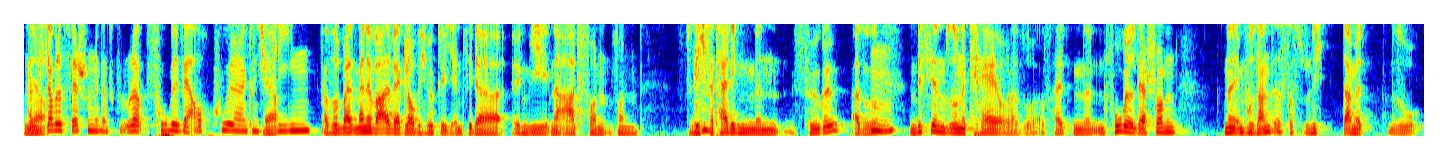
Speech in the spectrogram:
Also Ja. ich glaube, das wäre schon eine ganz cool. Oder Vogel wäre auch cool, dann könnte ich Ja. fliegen. Also mein, meine Wahl wäre, glaube ich, wirklich entweder irgendwie eine Art von, von sich verteidigenden Vögel, also ein bisschen so eine Krähe oder sowas. Halt ein, ein Vogel, der schon ne, imposant ist, dass du nicht damit so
